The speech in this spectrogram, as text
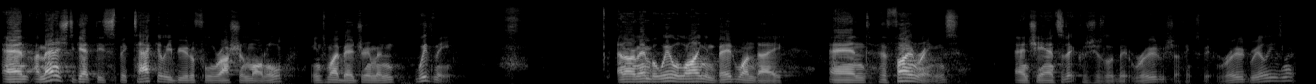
And I managed to get this spectacularly beautiful Russian model into my bedroom and with me. And I remember we were lying in bed one day, and her phone rings, and she answered it because she was a little bit rude, which I think is a bit rude, really, isn't it?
